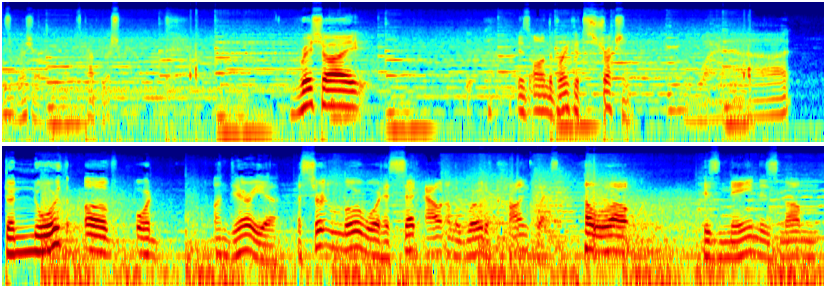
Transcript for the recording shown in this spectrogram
Is it Reshiram? It's probably Reshiram. Ransei is on the brink of destruction. What? The north of or Undaria, a certain lore ward has set out on the road of conquest. Hello. His name is Nobunaga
